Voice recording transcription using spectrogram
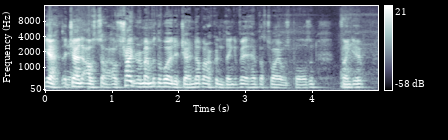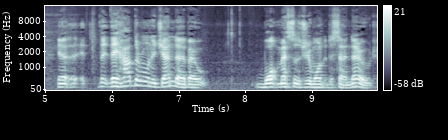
Yeah, the Yeah. agenda. I was I was trying to remember the word agenda, but I couldn't think of it. That's why I was pausing. Thank you. Yeah, it, they, they had their own agenda about what message they wanted to send out.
